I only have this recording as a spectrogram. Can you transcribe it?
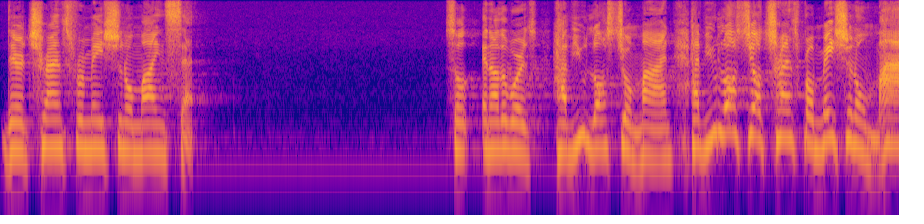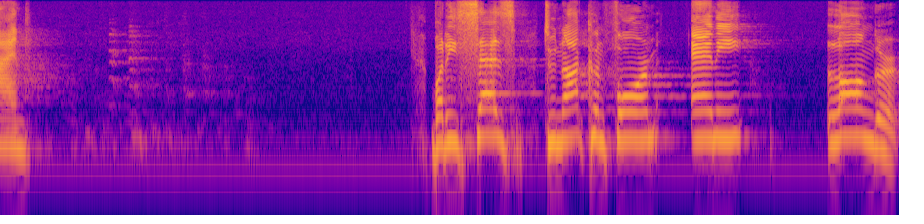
their transformational mindset. So, in other words, have you lost your mind? Have you lost your transformational mind? But he says, do not conform any longer.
